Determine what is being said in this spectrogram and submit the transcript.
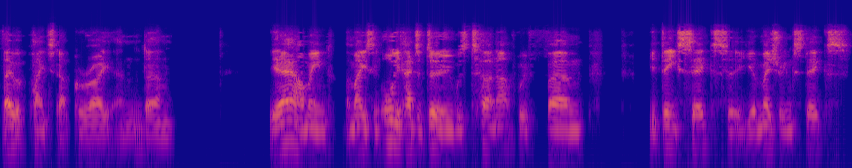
they were painted up great. And um, yeah, I mean, amazing. All you had to do was turn up with um, your D6, uh, your measuring sticks.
